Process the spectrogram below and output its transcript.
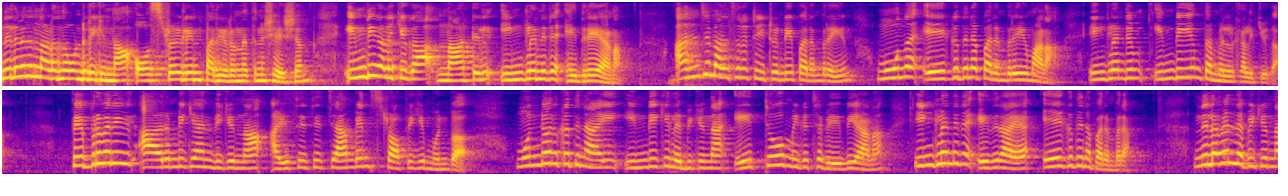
നിലവിൽ നടന്നുകൊണ്ടിരിക്കുന്ന ഓസ്ട്രേലിയൻ പര്യടനത്തിന് ശേഷം ഇന്ത്യ കളിക്കുക നാട്ടിൽ ഇംഗ്ലണ്ടിന് എതിരെയാണ്. അഞ്ച് മത്സര ടി ട്വന്റി പരമ്പരയും മൂന്ന് ഏകദിന പരമ്പരയുമാണ് ഇംഗ്ലണ്ടും ഇന്ത്യയും തമ്മിൽ കളിക്കുക. ഫെബ്രുവരിയിൽ ആരംഭിക്കാനിരിക്കുന്ന ഐ സി സി ചാമ്പ്യൻസ് ട്രോഫിക്ക് മുൻപ് മുന്നൊരുക്കത്തിനായി ഇന്ത്യയ്ക്ക് ലഭിക്കുന്ന ഏറ്റവും മികച്ച വേദിയാണ് ഇംഗ്ലണ്ടിന് എതിരായ ഏകദിന പരമ്പര. നിലവിൽ ലഭിക്കുന്ന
